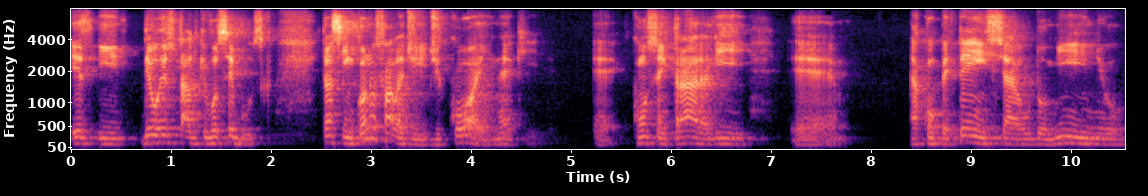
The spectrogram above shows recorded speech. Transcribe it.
e, e dê o resultado que você busca. Então, assim, quando fala de, de COI, né, que é concentrar ali é, a competência, o domínio,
